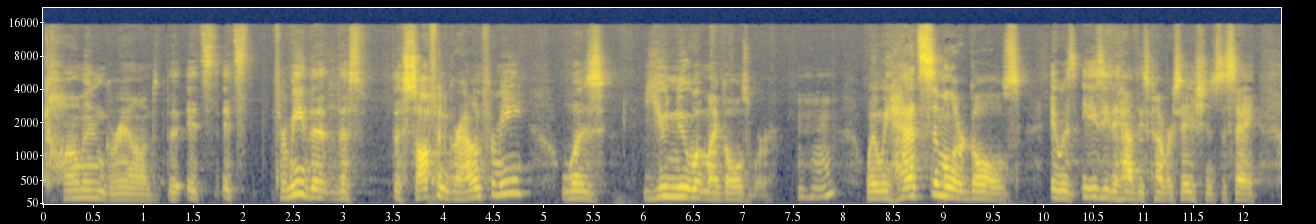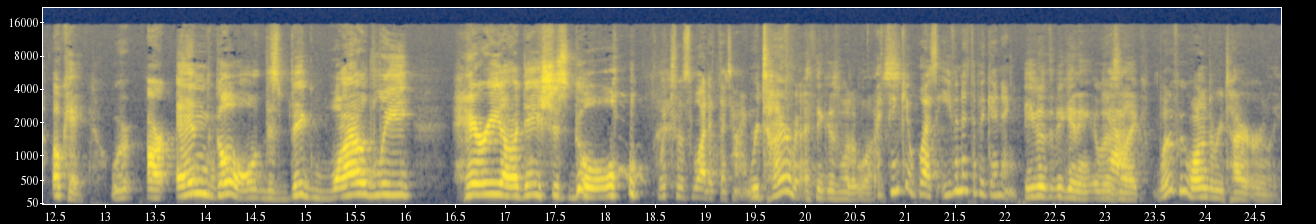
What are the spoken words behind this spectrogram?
common ground. It's it's for me the the the softened ground for me was you knew what my goals were. Mm-hmm. When we had similar goals, it was easy to have these conversations to say, okay, we're our end goal, this big, wildly hairy, audacious goal, Which was what at the time? retirement. I think is what it was. I think it was even at the beginning even at the beginning, it was Yeah. like, what if we wanted to retire early?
